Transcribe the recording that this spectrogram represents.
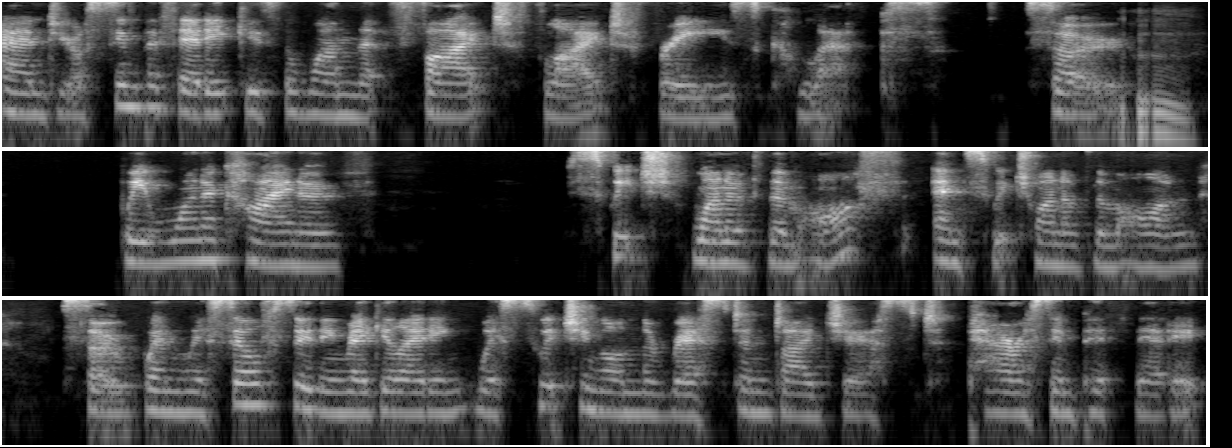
And your sympathetic is the one that fight, flight, freeze, collapse. So mm-hmm. we want to kind of switch one of them off and switch one of them on. So when we're self soothing regulating, we're switching on the rest and digest parasympathetic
